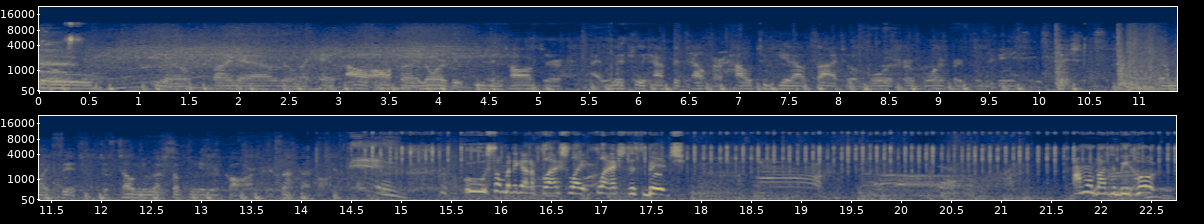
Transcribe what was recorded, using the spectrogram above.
So, you know, find out, and like, hey, I'll also, in order to even talk to her, I literally have to tell her how to get outside to avoid her boyfriend from being suspicious. And I'm like, bitch, just tell me you left something in your car. It's not that hard. Ooh, somebody got a flashlight. Flash this bitch. I'm about to be hooked.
